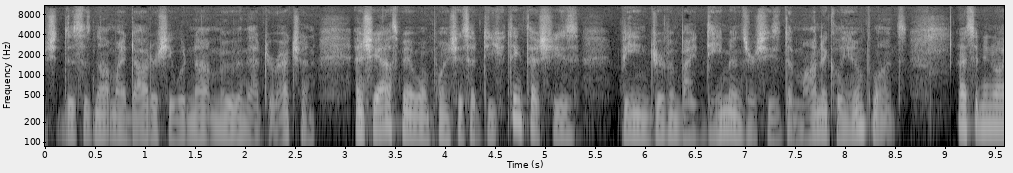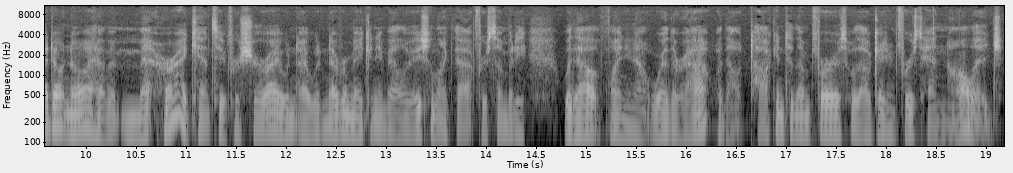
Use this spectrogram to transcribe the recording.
she, this is not my daughter. She would not move in that direction. And she asked me at one point, she said, Do you think that she's being driven by demons or she's demonically influenced? I said, you know, I don't know. I haven't met her. I can't say for sure. I would I would never make an evaluation like that for somebody without finding out where they're at, without talking to them first, without getting firsthand knowledge.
